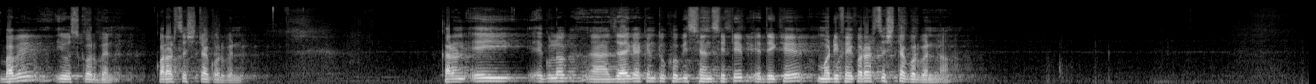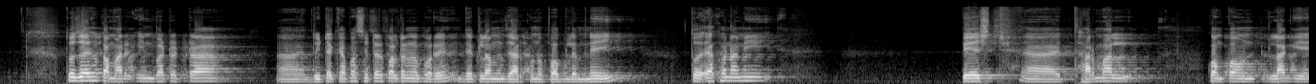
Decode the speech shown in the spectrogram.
ভাবে ইউজ করবেন, করার চেষ্টা করবেন। কারণ এই এগুলো জায়গা কিন্তু খুবই সেনসিটিভ এদিকে মডিফাই করার চেষ্টা করবেন না। তো যাই হোক, আমার ইনভার্টারটা দুইটা ক্যাপাসিটার পাল্টানোর পরে দেখলাম যে আর কোনো প্রবলেম নেই। তো এখন আমি পেস্ট থার্মাল কম্পাউন্ড লাগিয়ে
